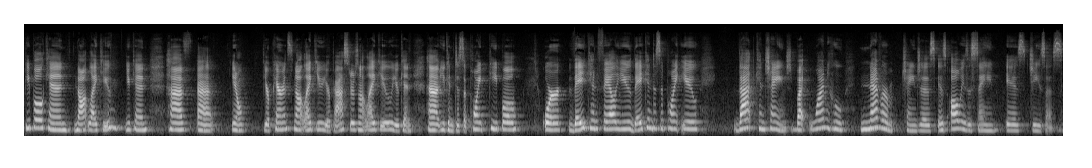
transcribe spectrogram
People can not like you. You can have, uh, you know, your parents not like you, your pastor's not like you, you can have you can disappoint people or they can fail you, they can disappoint you. That can change, but one who never changes is always the same is Jesus.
